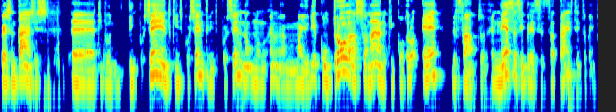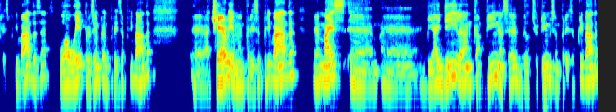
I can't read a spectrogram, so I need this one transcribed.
percentagens é, tipo 20%, 15%, 30%, não, não, a maioria controla acionário, quem controla é, de fato, é nessas empresas estatais, tem também empresas privadas, né? o Huawei, por exemplo, é uma empresa privada, é, a Cherry é uma empresa privada, é, mas é, é, BID lá em Campinas, é, Build Dreams, uma empresa privada,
